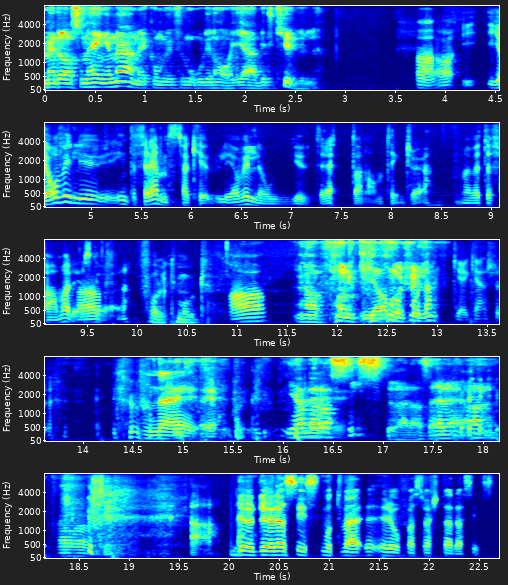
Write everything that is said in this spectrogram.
Men de som hänger med mig kommer ju förmodligen ha jävligt kul. Ja, jag vill ju inte främst ha kul. Jag vill nog uträtta någonting tror jag. Men jag vet inte fan vad det Ja. ska vara. Folkmord. Ja, Ja, folk Jag på polacker kanske. nej. Jävla rasist du är alltså. Är det, ja. Ja. Ja, Du, du är rasist mot Europas värsta rasist.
